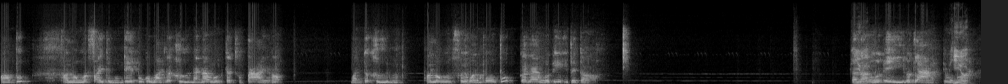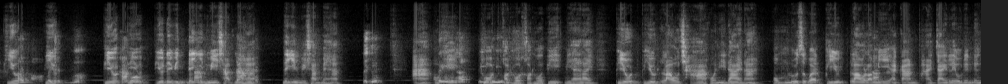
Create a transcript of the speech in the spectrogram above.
พอปุ๊บพอลงรถไฟถึงกรุงเทพปุ๊บก็วันก็คืนน่ะนั่งรถจากทางใต้อะเนาะวันก็คืน พอลงซื้อหัวลำโพงปุ๊บก็นั่งรถอีไปต่อก็นั่งรถเอรถรางอะที่ผมพี่บยุอทกธพี่ยุทไปธต่อไปพี่ยุทธถึงพี่ยุทธครับพี่ยุทธผมพี่ยุทธได้ยินได้ยินวีชัดไหมฮะ ได้ยินวีชัดไหมฮะ ได้ยิน อ่า โอได้เคยินครับโทษได้ยินขอโทษขอโทษพี่ไม่ใช่อะไรพี่ยุทธพี่ยุทธเล่าช้ากว่านี้ได้นะ ผมรู้สึกว่าพี่ยุทธเล่าแล้วมีอาการหายใจเร็วนิดนึง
